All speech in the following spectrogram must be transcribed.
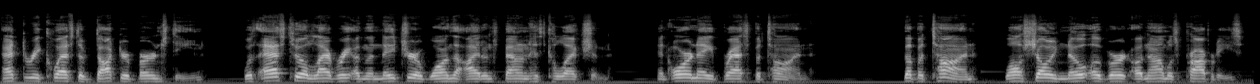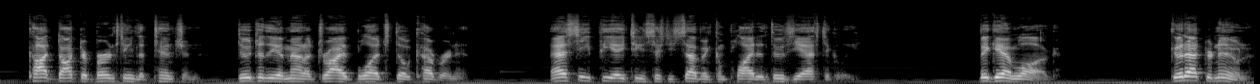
at the request of Dr. Bernstein, was asked to elaborate on the nature of one of the items found in his collection, an ornate brass baton. The baton, while showing no overt anomalous properties, caught Dr. Bernstein's attention due to the amount of dried blood still covering it. SCP-1867 complied enthusiastically. Begin Log Good afternoon,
